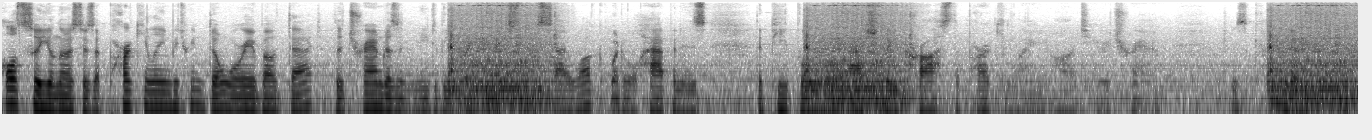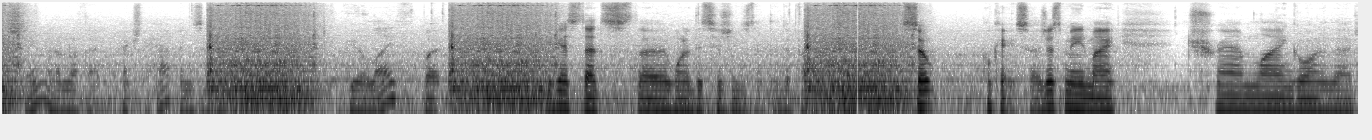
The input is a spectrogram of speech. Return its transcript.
also, you'll notice there's a parking lane between. Don't worry about that. The tram doesn't need to be right next to the sidewalk. What will happen is the people will actually cross the parking lane onto your tram which is kind of interesting. I don't know if that actually happens in real life, but I guess that's the, one of the decisions that the developers make. So, okay, so I just made my tram line go into that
